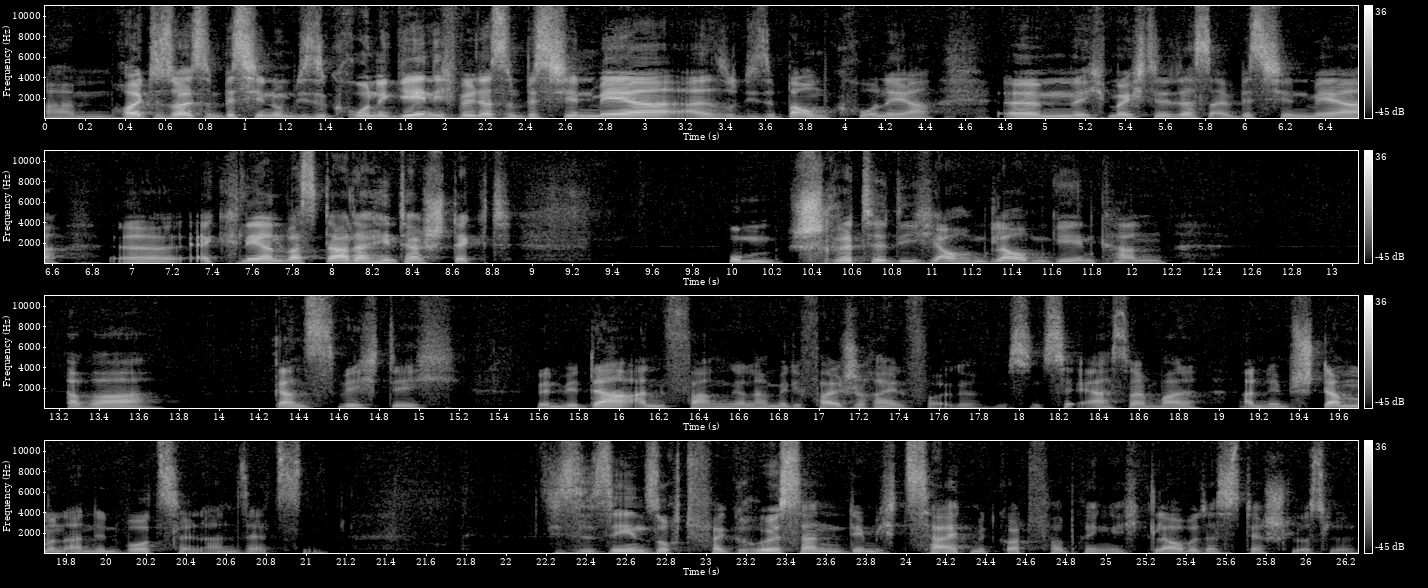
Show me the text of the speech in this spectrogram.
Ähm, heute soll es ein bisschen um diese Krone gehen. Ich will das ein bisschen mehr, also diese Baumkrone, ja. Ähm, ich möchte das ein bisschen mehr äh, erklären, was da dahinter steckt, um Schritte, die ich auch im Glauben gehen kann. Aber ganz wichtig, wenn wir da anfangen, dann haben wir die falsche Reihenfolge. Wir müssen zuerst einmal an dem Stamm und an den Wurzeln ansetzen. Diese Sehnsucht vergrößern, indem ich Zeit mit Gott verbringe. Ich glaube, das ist der Schlüssel.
